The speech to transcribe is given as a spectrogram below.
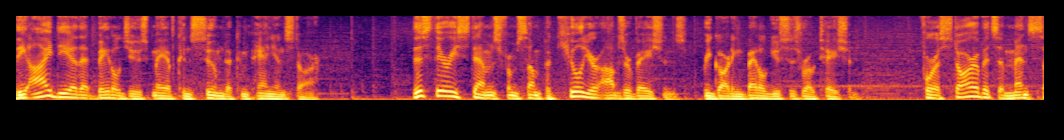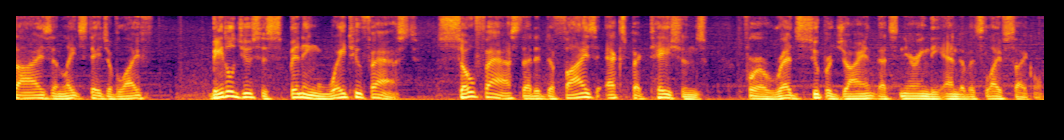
the idea that Betelgeuse may have consumed a companion star. This theory stems from some peculiar observations regarding Betelgeuse's rotation. For a star of its immense size and late stage of life, Betelgeuse is spinning way too fast, so fast that it defies expectations for a red supergiant that's nearing the end of its life cycle.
